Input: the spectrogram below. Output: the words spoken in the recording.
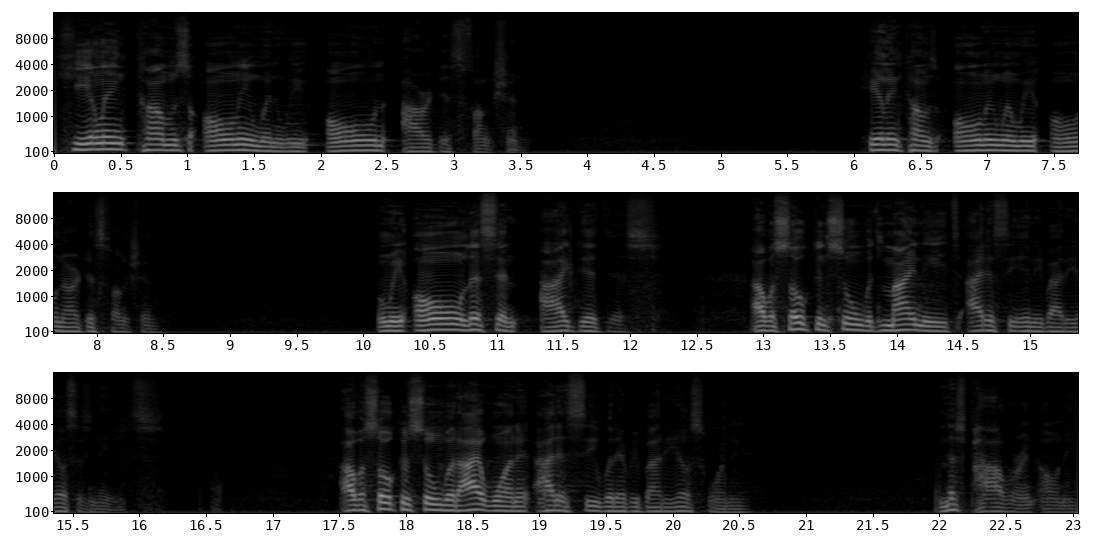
Healing comes only when we own our dysfunction. Healing comes only when we own our dysfunction. When we own, listen, I did this. I was so consumed with my needs, I didn't see anybody else's needs. I was so consumed with what I wanted, I didn't see what everybody else wanted. And there's power in owning.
